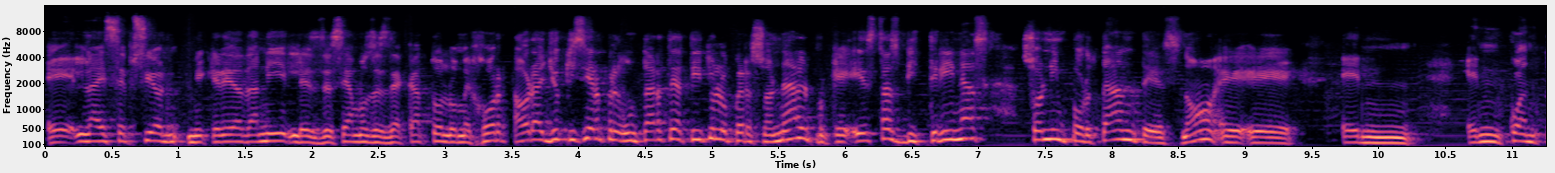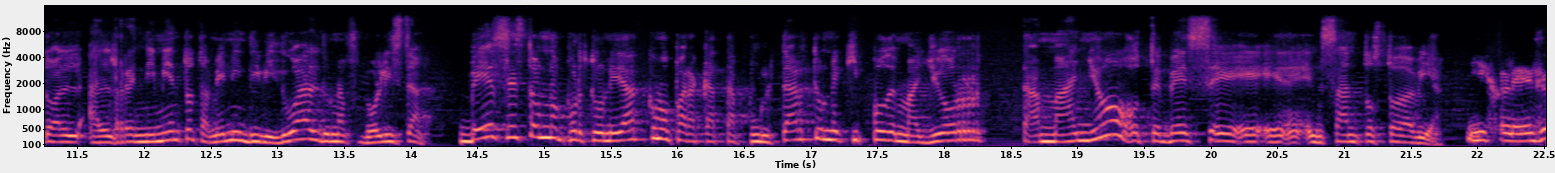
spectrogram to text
eh, la excepción, mi querida Dani, les deseamos desde acá todo lo mejor. Ahora yo quisiera preguntarte a título personal, porque estas vitrinas son importantes, ¿no? Eh, eh, en, en, cuanto al, al, rendimiento también individual de una futbolista. ¿Ves esta una oportunidad como para catapultarte un equipo de mayor tamaño o te ves eh, eh, en Santos todavía? Híjole, esa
